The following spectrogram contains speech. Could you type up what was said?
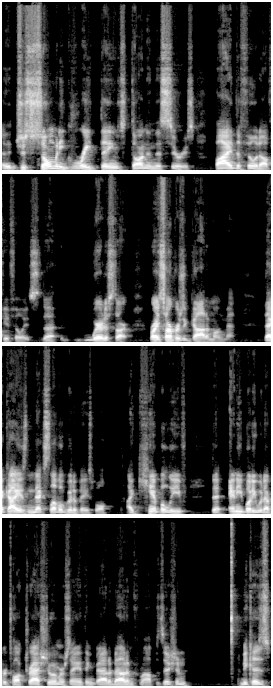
uh, just so many great things done in this series by the Philadelphia Phillies. where to start? Bryce Harper's a god among men. That guy is next level good at baseball. I can't believe that anybody would ever talk trash to him or say anything bad about him from opposition because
